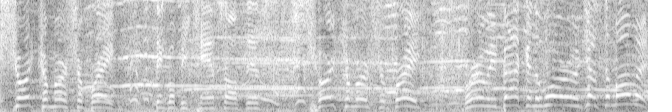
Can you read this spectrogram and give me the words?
Short commercial break. I Think we'll be canceled off this? Short commercial break. We're gonna be back in the war room in just a moment.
